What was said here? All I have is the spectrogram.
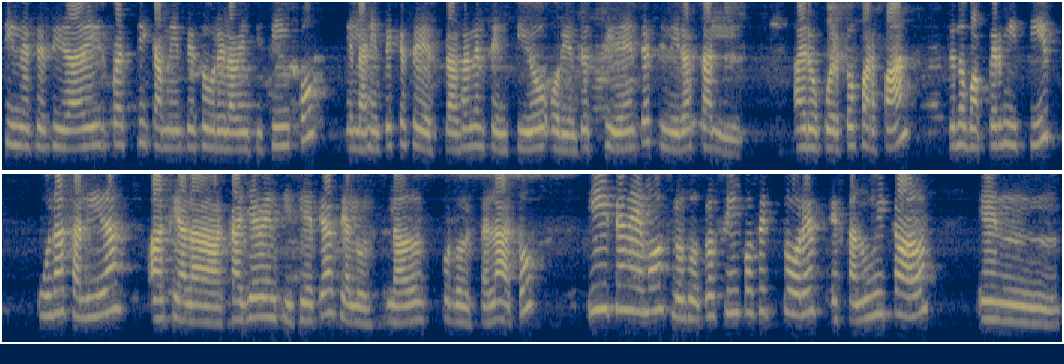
sin necesidad de ir prácticamente sobre la 25, en la gente que se desplaza en el sentido oriente-occidente sin ir hasta el aeropuerto Farfán. Entonces nos va a permitir una salida hacia la calle 27, hacia los lados por donde está el Ato. Y tenemos los otros cinco sectores, están ubicados en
